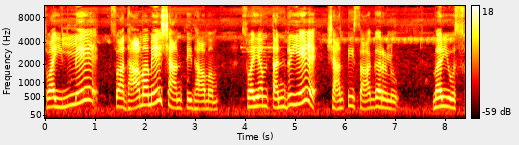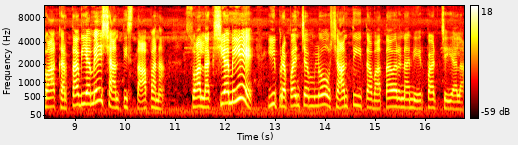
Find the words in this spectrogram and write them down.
స్వ ఇల్లే స్వధామమే శాంతిధామం. స్వయం తండ్రియే శాంతి సాగరులు మరియు స్వకర్తవ్యమే శాంతి స్థాపన స్వలక్ష్యమే ఈ ప్రపంచంలో శాంతియుత వాతావరణాన్ని ఏర్పాటు చేయాలా.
